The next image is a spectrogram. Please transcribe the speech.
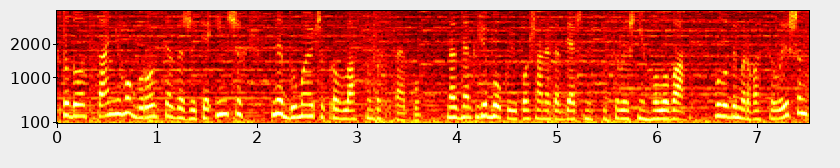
хто до останнього боровся за життя інших, не думаючи про власну безпеку. На знак глибокої пошани та вдячності селищний голова Володимир Василишин,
